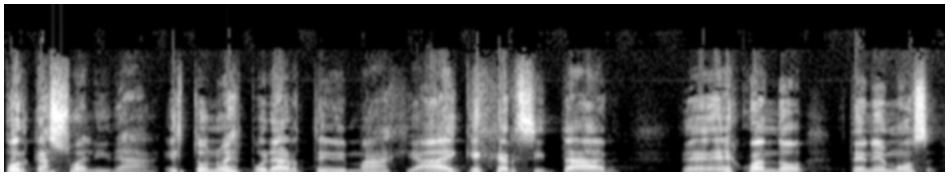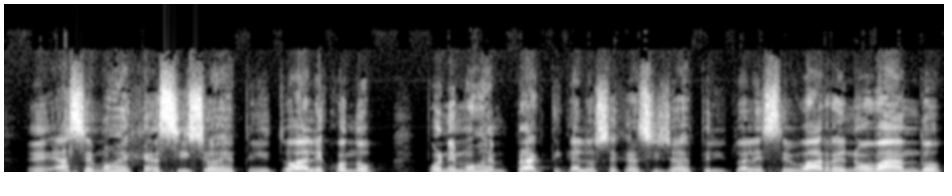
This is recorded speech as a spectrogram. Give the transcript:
por casualidad, esto no es por arte de magia, hay que ejercitar. ¿eh? Es cuando tenemos, eh, hacemos ejercicios espirituales, cuando ponemos en práctica los ejercicios espirituales, se va renovando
